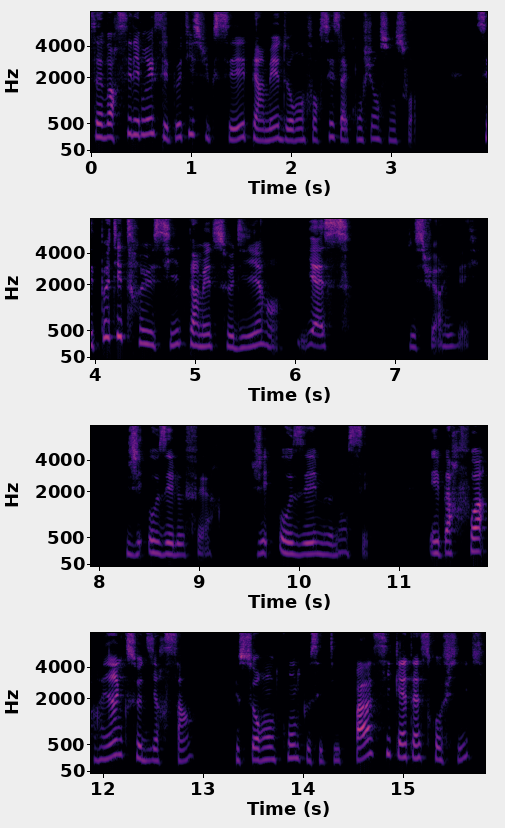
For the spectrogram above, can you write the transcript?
Savoir célébrer ses petits succès permet de renforcer sa confiance en soi. Ces petites réussites permettent de se dire Yes, j'y suis arrivé. J'ai osé le faire. J'ai osé me lancer. Et parfois, rien que se dire ça et se rendre compte que c'était pas si catastrophique,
